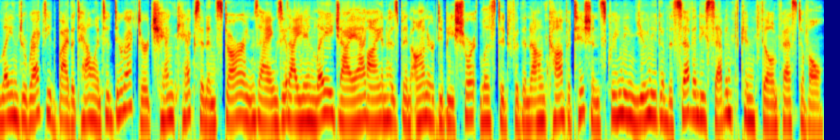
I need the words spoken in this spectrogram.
Lane directed by the talented director Chen Kexin and starring Zhang Ziyi Lei Jiayin has been honored to be shortlisted for the non-competition screening unit of the 77th Cannes Film Festival.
